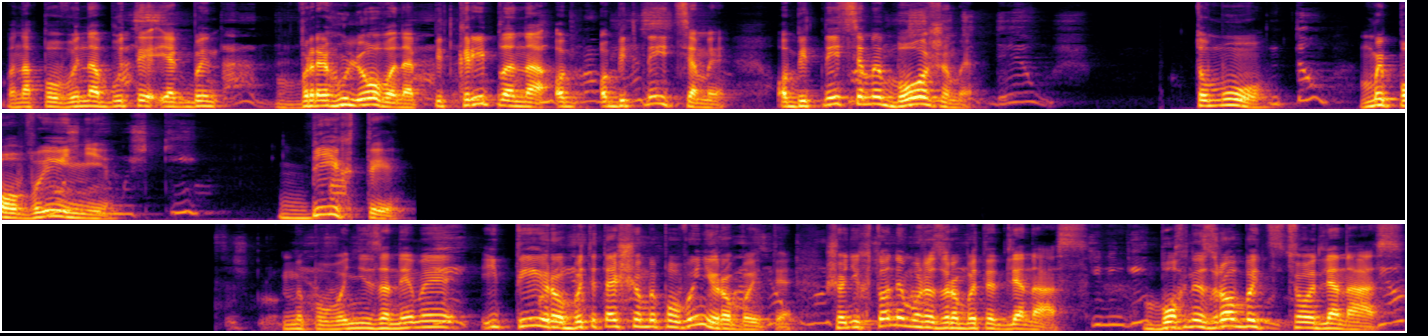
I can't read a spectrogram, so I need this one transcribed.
вона повинна бути якби врегульована, підкріплена об- обітницями, обітницями Божими. Тому ми повинні бігти. Ми повинні за ними йти, робити те, що ми повинні робити, що ніхто не може зробити для нас. Бог не зробить цього для нас.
